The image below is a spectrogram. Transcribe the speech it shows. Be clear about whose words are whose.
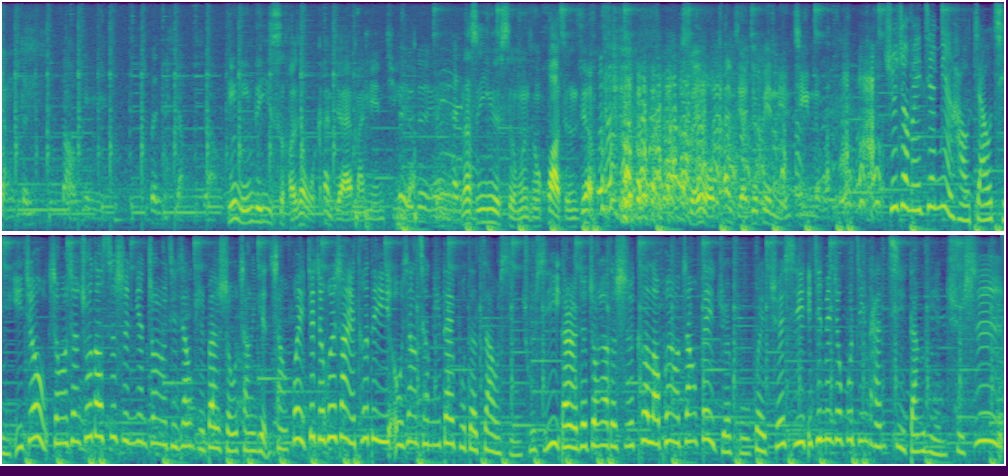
Speaker 1: 养生之道可以分享一下。
Speaker 2: 听您的意思，好像我看起来还蛮年轻的。
Speaker 1: 对对对，
Speaker 2: 那是因为沈文成化成这样，所以我看起来就变年轻了嘛。
Speaker 3: 许久没见面，好交情依旧。沈文成出道四十年，终于即将举办首场演唱会。记者会上也特地以偶像强尼戴普的造型出席。当然，最重要的时刻，老朋友张飞绝不会缺席。一见面就不禁谈起当年趣事。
